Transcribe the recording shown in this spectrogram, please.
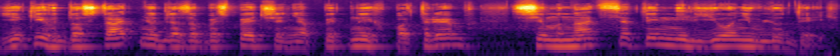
яких достатньо для забезпечення питних потреб 17 мільйонів людей.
